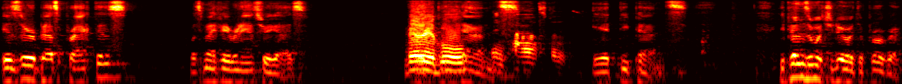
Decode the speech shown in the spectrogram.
Is there a best practice? What's my favorite answer, you guys? Variable and depends. constant. It depends. Depends on what you do with the program.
